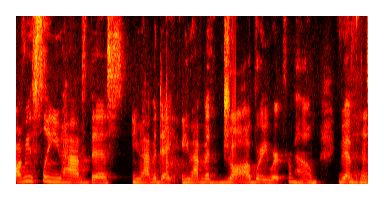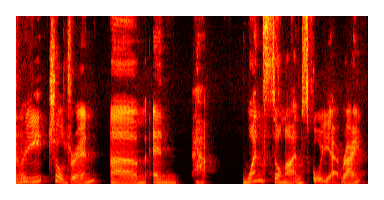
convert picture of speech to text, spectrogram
Obviously, you have this. You have a date. You have a job where you work from home. You have Mm-hmm. three children, um, and ha- one's still not in school yet, right?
